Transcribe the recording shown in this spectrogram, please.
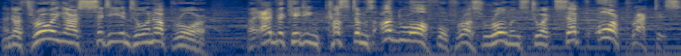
and are throwing our city into an uproar by advocating customs unlawful for us Romans to accept or practice.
